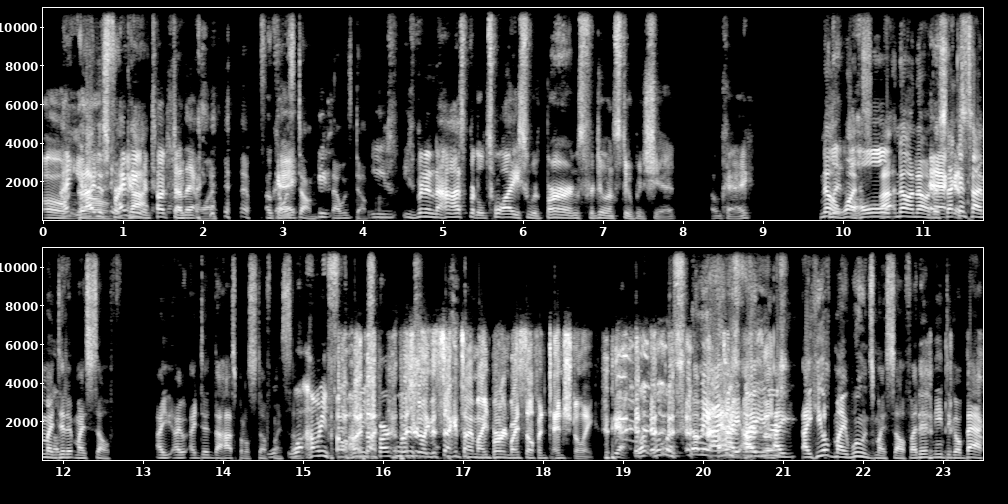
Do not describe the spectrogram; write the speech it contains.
Oh, I, no. But I just I haven't even touched on that one. Okay, that was dumb. He's- that was dumb. He's he's been in the hospital twice with burns for doing stupid shit. Okay. No, lit once. Uh, no, no. The second of- time I did it myself. I, I I did the hospital stuff myself. What, how many Oh, how many I thought- sparklers? you like the second time I burned myself intentionally. yeah. What, what was? No, I mean, I, I. I, I, I healed my wounds myself. I didn't need to go back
